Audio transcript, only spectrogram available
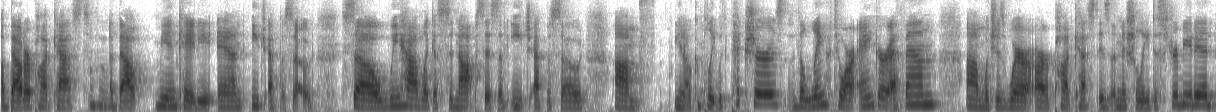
about our podcast, Mm-hmm. about me and Katie, and each episode. So, we have like a synopsis of each episode. Um, you know, complete with pictures, the link to our Anchor FM, um, which is where our podcast is initially distributed,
